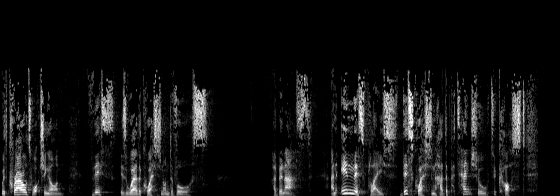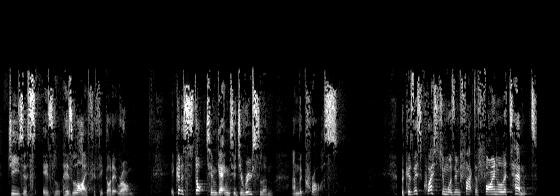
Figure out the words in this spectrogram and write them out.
with crowds watching on, this is where the question on divorce had been asked. And in this place, this question had the potential to cost Jesus his, his life if it got it wrong. It could have stopped him getting to Jerusalem and the cross. Because this question was in fact a final attempt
